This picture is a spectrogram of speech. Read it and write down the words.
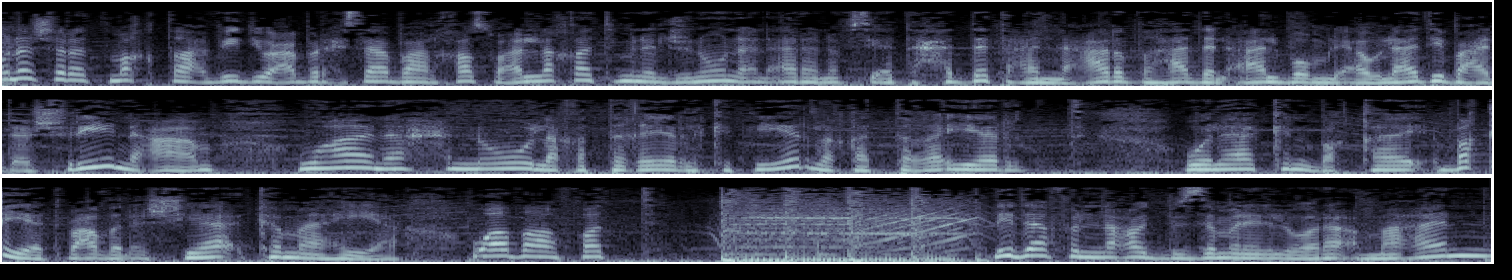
ونشرت مقطع فيديو عبر حسابها الخاص وعلقت من الجنون أن أرى نفسي أتحدث عن عرض هذا الألبوم لأولادي بعد عشرين عام ونحن لقد تغير الكثير لقد تغيرت ولكن بقي بقيت بعض الأشياء كما هي. وأضافت لذا فلنعود بالزمن للوراء معا.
